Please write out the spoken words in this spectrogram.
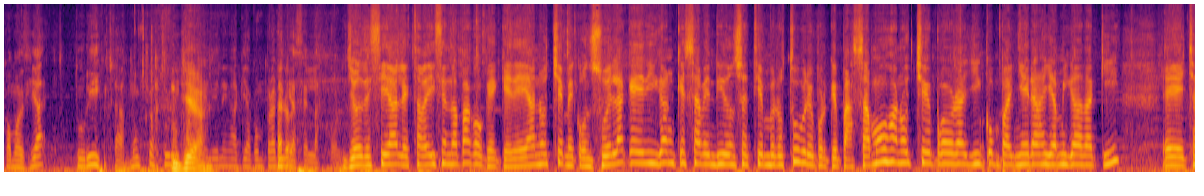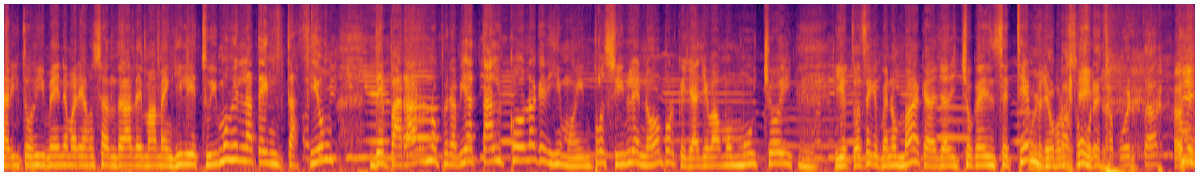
como decía, turistas, muchos turistas Ya. que vienen aquí a comprar y que hacen las colas. Yo decía, le estaba diciendo a Paco que quedé anoche, me consuela que digan que se ha vendido en septiembre, octubre, porque pasamos anoche por allí compañeras y amigas de aquí, eh, Charito Jiménez, María José Andrade, Mamen Gil, y estuvimos en la tentación de pararnos, pero había tal cola que dijimos, imposible, ¿no? Porque ya llevamos mucho y, y entonces que menos mal que haya dicho que es en septiembre. Pues yo paso porque- por esta puerta todos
